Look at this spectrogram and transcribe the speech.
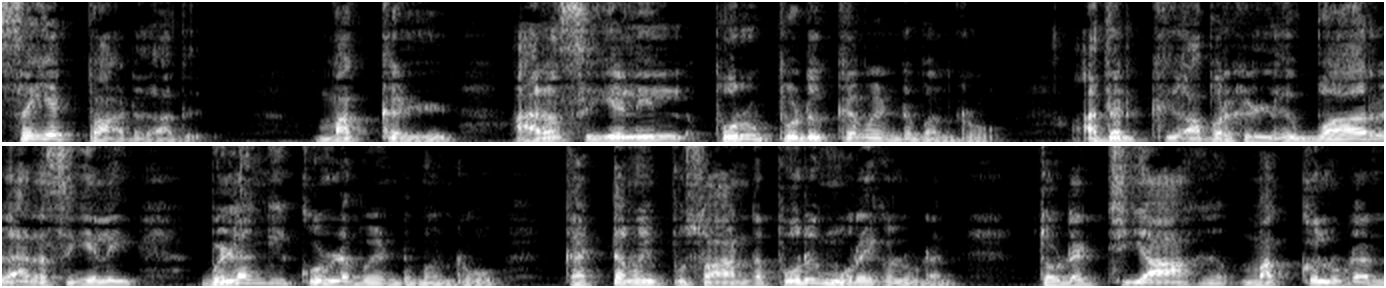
செயற்பாடு அது. மக்கள் அரசியலில் பொறுப்பெடுக்க வேண்டுமென்றோ அதற்கு அவர்கள் எவ்வாறு அரசியலை விளங்கிக் கொள்ள வேண்டுமென்றோ கட்டமைப்பு சார்ந்த பொறிமுறைகளுடன் தொடர்ச்சியாக மக்களுடன்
